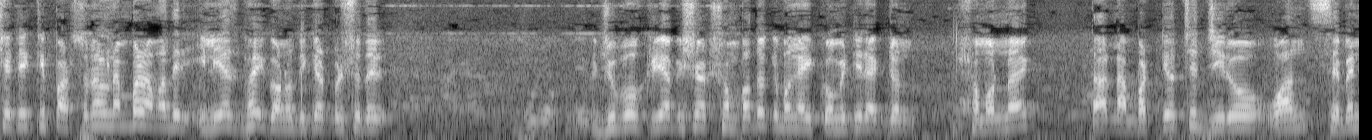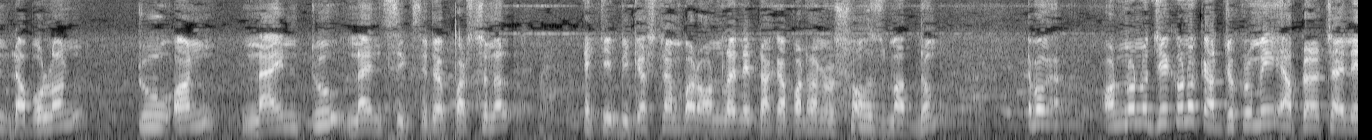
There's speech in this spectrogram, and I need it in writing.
সেটা একটি পার্সোনাল নাম্বার আমাদের ইলিয়াস ভাই গণঅধিকার পরিষদের যুব ক্রিয়া বিষয়ক সম্পাদক এবং এই কমিটির একজন সমন্বয়ক। তার নাম্বারটি হচ্ছে zero one seven double one two one nine two nine six. এটা পার্সোনাল, একটি বিকাশ নাম্বার, অনলাইনে টাকা পাঠানোর সহজ মাধ্যম। এবং অন্যান্য যে কোনো কার্যক্রমেই আপনারা চাইলে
